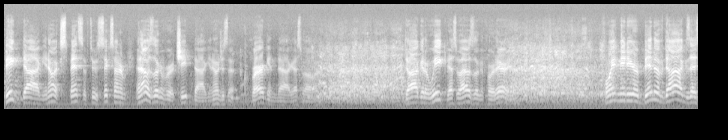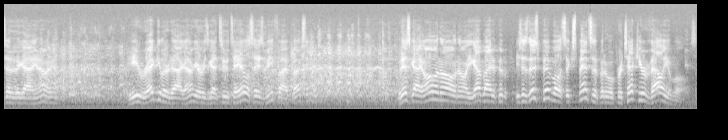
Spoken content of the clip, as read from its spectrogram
Big dog, you know, expensive too, 600. And I was looking for a cheap dog, you know, just a bargain dog. That's what I wanted. dog of the week, that's what I was looking for there, you know? Point me to your bin of dogs, I said to the guy, you know. Irregular dog. I don't care if he's got two tails, saves me five bucks. But this guy, oh no, no, you gotta buy the pit bull. He says, this pit bull, it's expensive, but it will protect your valuables.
